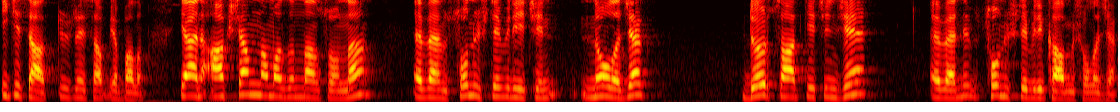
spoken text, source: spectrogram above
2 saat düz hesap yapalım. Yani akşam namazından sonra efendim son üçte biri için ne olacak? 4 saat geçince efendim son üçte biri kalmış olacak.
